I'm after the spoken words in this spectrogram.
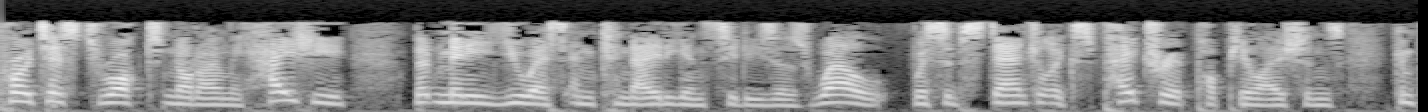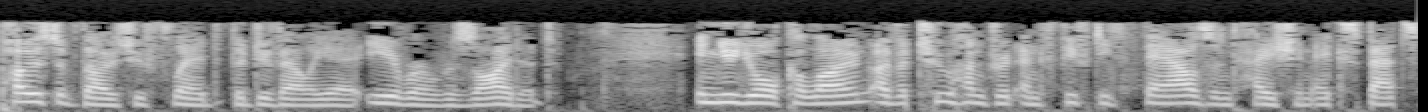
Protests rocked not only Haiti, but many US and Canadian cities as well, where substantial expatriate populations composed of those who fled the Duvalier era resided. In New York alone, over 250,000 Haitian expats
